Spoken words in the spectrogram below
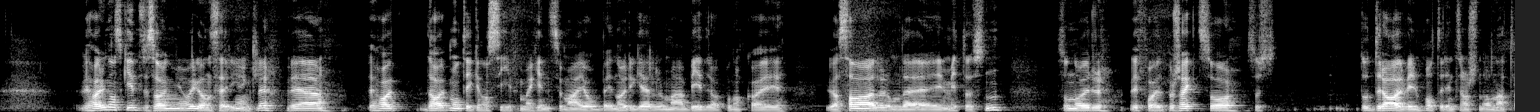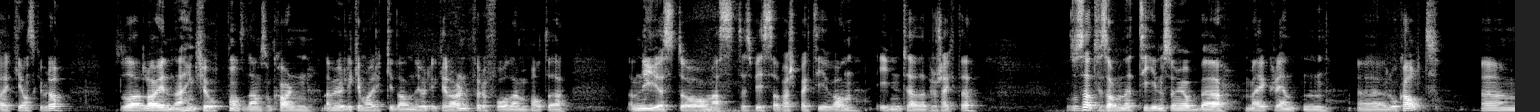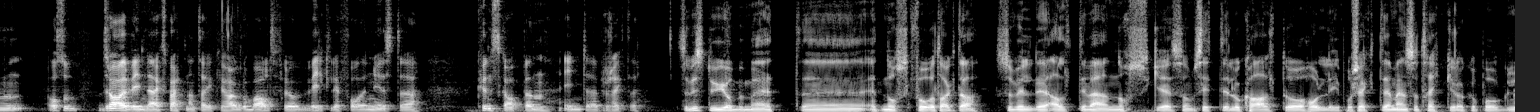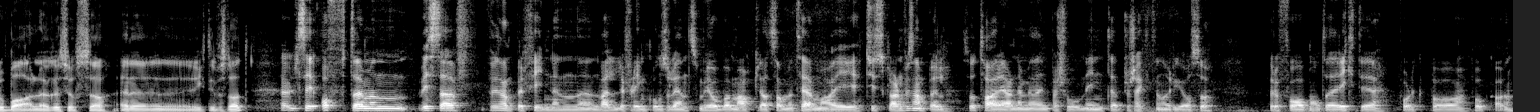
Vi har en ganske interessant organisering, egentlig. Vi, vi har, det har på en måte ikke noe å si for McKinsey om jeg jobber i Norge, eller om jeg bidrar på noe i USA, eller om det er i Midtøsten. Så når vi får et prosjekt, så, så da drar vi inn på en måte det internasjonale nettverket ganske bra. Så da liner jeg egentlig opp måte de som kan de ulike markedene i ulike land, for å få dem måte de nyeste og mest spissa perspektivene inn til det prosjektet. Og Så setter vi sammen et team som jobber med klienten eh, lokalt. Um, og så drar vi inn det ekspertnettverket vi har globalt for å virkelig få den nyeste kunnskapen inn til prosjektet. Så hvis du jobber med et, eh, et norsk foretak, da, så vil det alltid være norske som sitter lokalt og holder i prosjektet, men så trekker dere på globale ressurser. Er det riktig forstått? Jeg vil si ofte, men hvis jeg f.eks. finner en, en veldig flink konsulent som jobber med akkurat samme tema i Tyskland, for eksempel, så tar jeg gjerne med den personen inn til prosjektet i Norge også. For å få på en måte riktige folk på, på oppgaven.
